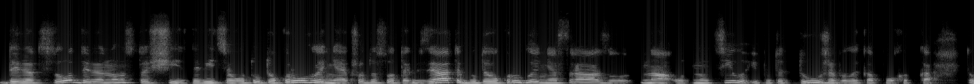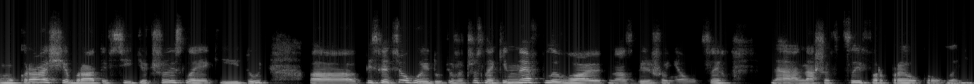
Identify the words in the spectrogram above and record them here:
996. Дивіться, отут округлення, якщо до сотих взяти, буде округлення зразу на одну цілу і буде дуже велика похибка. Тому краще брати всі ті числа, які йдуть, а, після цього йдуть уже числа, які не впливають на збільшення у цих на наших цифр при округленні.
